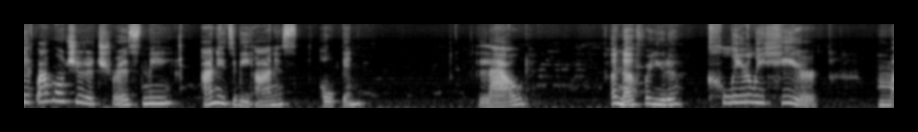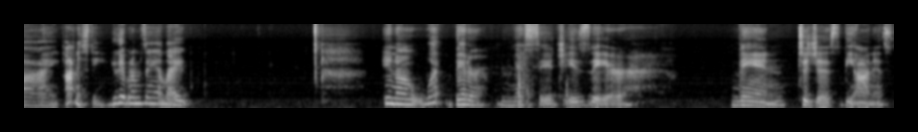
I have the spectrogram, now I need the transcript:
If I want you to trust me, I need to be honest, open, loud, enough for you to clearly hear my honesty. You get what I'm saying? Like, you know, what better message is there than to just be honest?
